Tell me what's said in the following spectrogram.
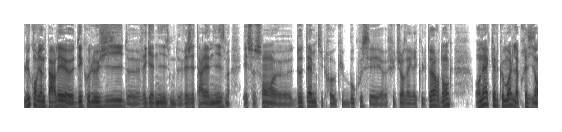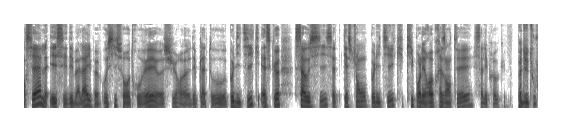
Luc, on vient de parler euh, d'écologie, de véganisme de végétarianisme, et ce sont euh, deux thèmes qui préoccupent beaucoup ces euh, futurs agriculteurs. Donc, On est à quelques mois de la présidentielle et ces débats-là, ils peuvent aussi se retrouver euh, sur euh, des plateaux politiques. Est-ce que ça aussi, cette question politique, qui pour les représenter, ça les préoccupe? Pas du tout.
